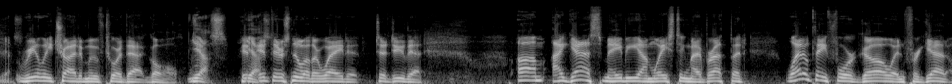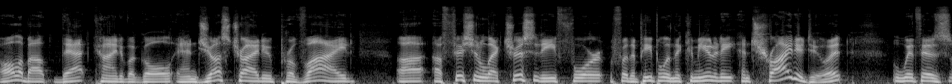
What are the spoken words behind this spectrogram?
Yes. really try to move toward that goal. Yes, If, yes. if there's no other way to, to do that. Um, I guess maybe I'm wasting my breath, but why don't they forego and forget all about that kind of a goal and just try to provide uh, efficient electricity for, for the people in the community and try to do it with as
